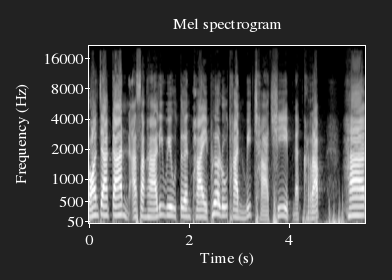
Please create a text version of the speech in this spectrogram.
ก่อนจากกันอสังหารีวิวเตือนภัยเพื่อรู้ทันมิจฉาชีพนะครับ หาก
